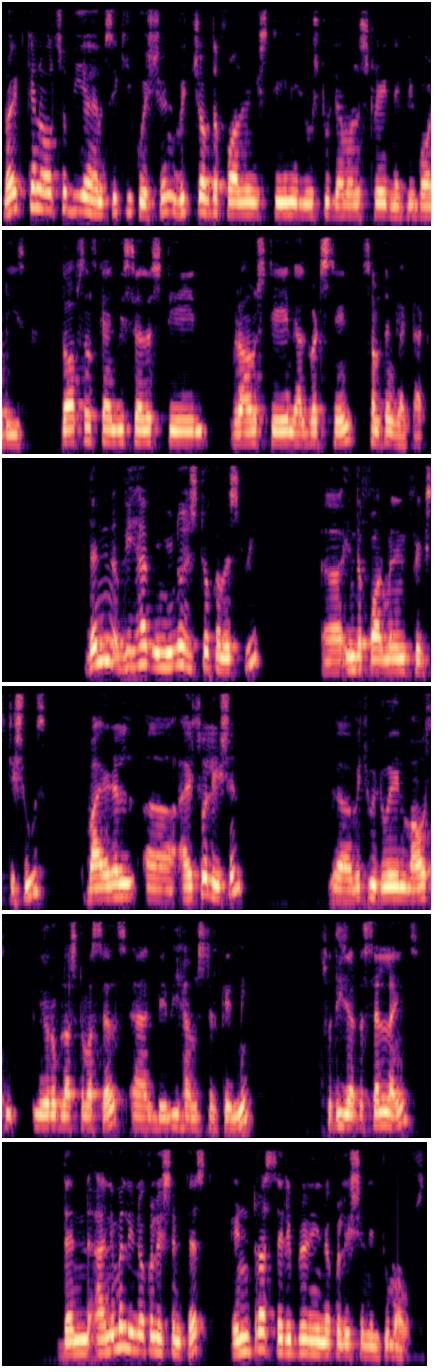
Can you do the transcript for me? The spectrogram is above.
Now it can also be a MCQ question. Which of the following stain is used to demonstrate Negri bodies? The options can be Seller's stain, Gram stain, Albert stain, something like that. Then we have immunohistochemistry uh, in the formalin fixed tissues, viral uh, isolation, uh, which we do in mouse neuroblastoma cells and baby hamster kidney. So these are the cell lines. Then animal inoculation test, intracerebral inoculation into mouse.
